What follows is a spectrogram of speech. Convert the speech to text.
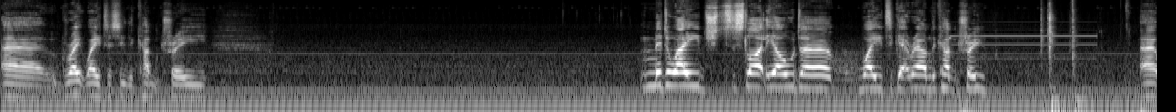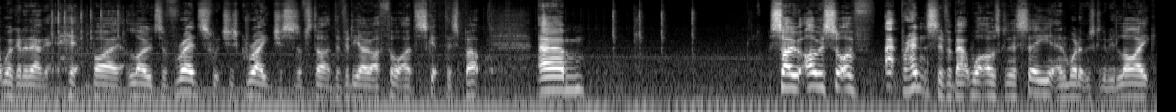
uh, great way to see the country. Middle-aged, slightly older way to get around the country. Uh, we're going to now get hit by loads of reds, which is great. Just as I've started the video, I thought I'd skip this part. Um, so I was sort of apprehensive about what I was going to see and what it was going to be like.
